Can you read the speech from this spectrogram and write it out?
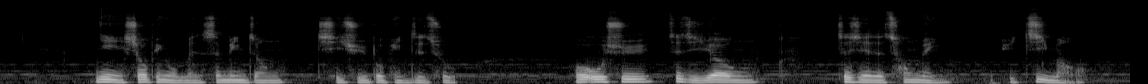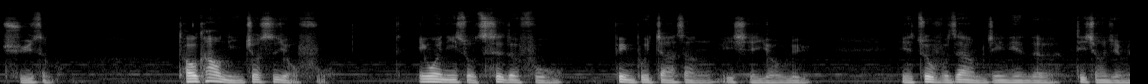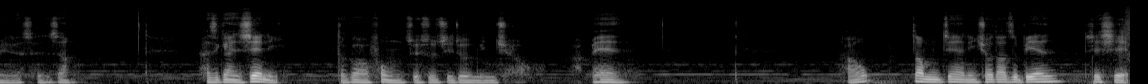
你也修平我们生命中崎岖不平之处。我无需自己用这些的聪明与计谋取什么，投靠你就是有福。因为你所赐的福，并不加上一些忧虑，也祝福在我们今天的弟兄姐妹的身上。还是感谢你，祷告奉耶稣基督的名求，阿门。好，那我们今天的灵修到这边，谢谢。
